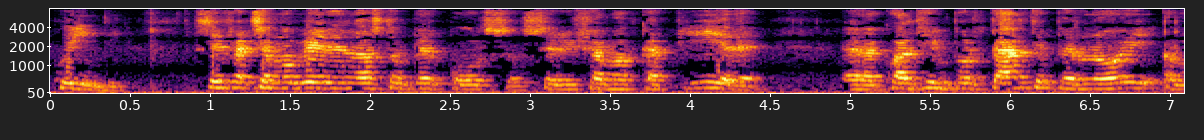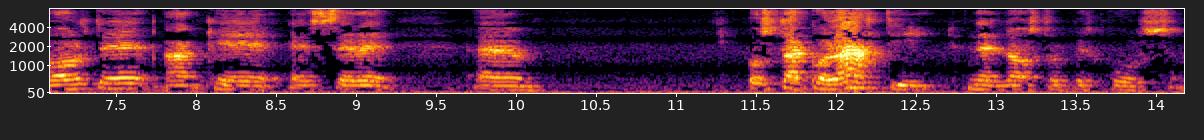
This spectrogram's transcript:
Quindi, se facciamo bene il nostro percorso, se riusciamo a capire eh, quanto è importante per noi a volte anche essere eh, ostacolati nel nostro percorso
